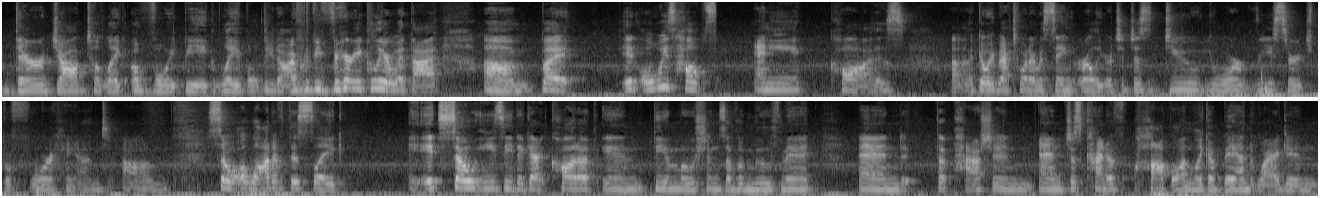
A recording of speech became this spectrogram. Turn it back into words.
their job to like avoid being labeled, you know, I would be very clear with that. Um, but it always helps any cause. Uh, going back to what I was saying earlier, to just do your research beforehand. Um, so a lot of this like it's so easy to get caught up in the emotions of a movement and passion and just kind of hop on like a bandwagon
